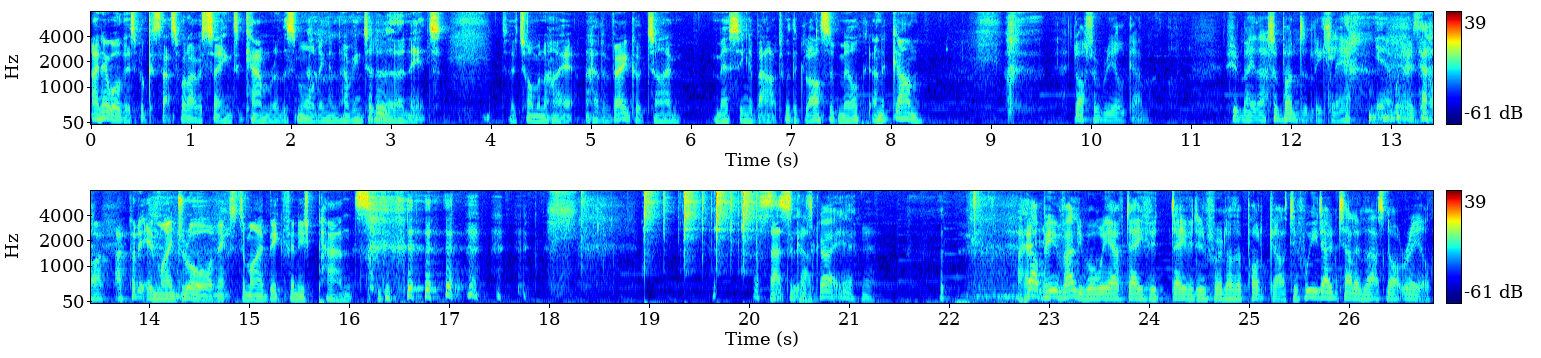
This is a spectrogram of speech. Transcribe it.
I know all this because that's what I was saying to Cameron this morning and having to learn it. So Tom and I had a very good time messing about with a glass of milk and a gun. Not a real gun. Should make that abundantly clear. Yeah, where is it? Oh, I I put it in my drawer next to my Big Finish pants. That's, That's a that's great, yeah. Yeah. That'd be invaluable when we have David David in for another podcast. If we don't tell him that's not real,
